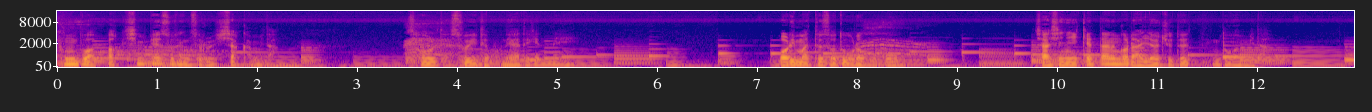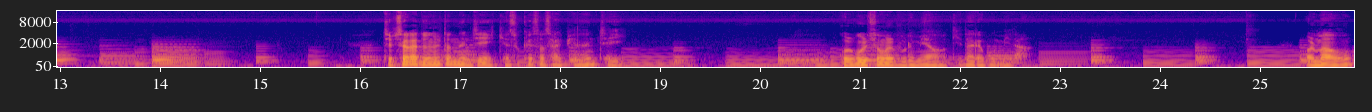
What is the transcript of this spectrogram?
흉부 압박 심폐소생술을 시작합니다. 서울대 수의대 보내야 되겠네. 머리맡에서도 울어보고 자신이 깼다는 걸 알려주듯 행동합니다. 집사가 눈을 떴는지 계속해서 살피는 제이. 골골송을 부르며 기다려봅니다. 얼마 후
